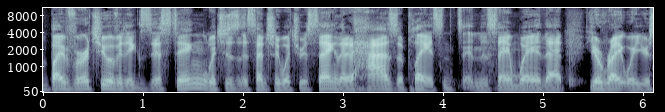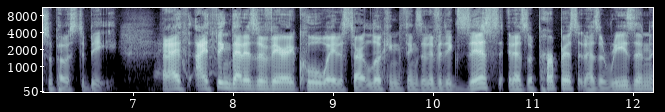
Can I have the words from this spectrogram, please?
by virtue of it existing, which is essentially what you were saying, that it has a place in, in the same way that you're right where you're supposed to be. And I, th- I think that is a very cool way to start looking things that if it exists, it has a purpose, it has a reason,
